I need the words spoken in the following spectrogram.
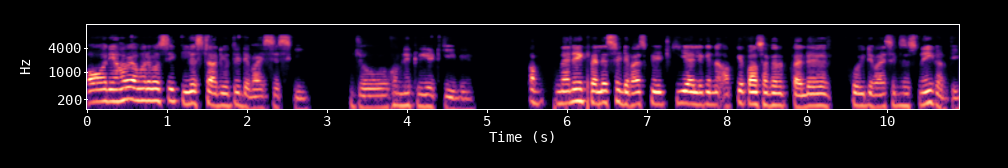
और यहाँ पे हमारे पास एक लिस्ट आ रही होती है डिवाइसेस की, जो हमने क्रिएट की हुई अब मैंने एक पहले से डिवाइस क्रिएट किया है, लेकिन आपके पास अगर पहले कोई डिवाइस एग्जिस्ट नहीं करती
